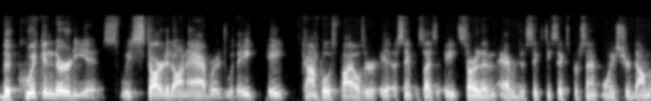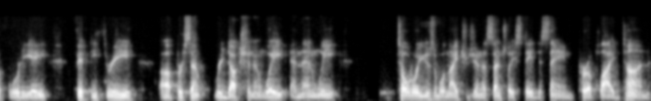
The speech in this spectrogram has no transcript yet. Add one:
the quick and dirty is we started on average with eight, eight compost piles or a sample size of eight started at an average of 66% moisture down to 48, 53, uh, percent reduction in weight. And then we total usable nitrogen essentially stayed the same per applied ton.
